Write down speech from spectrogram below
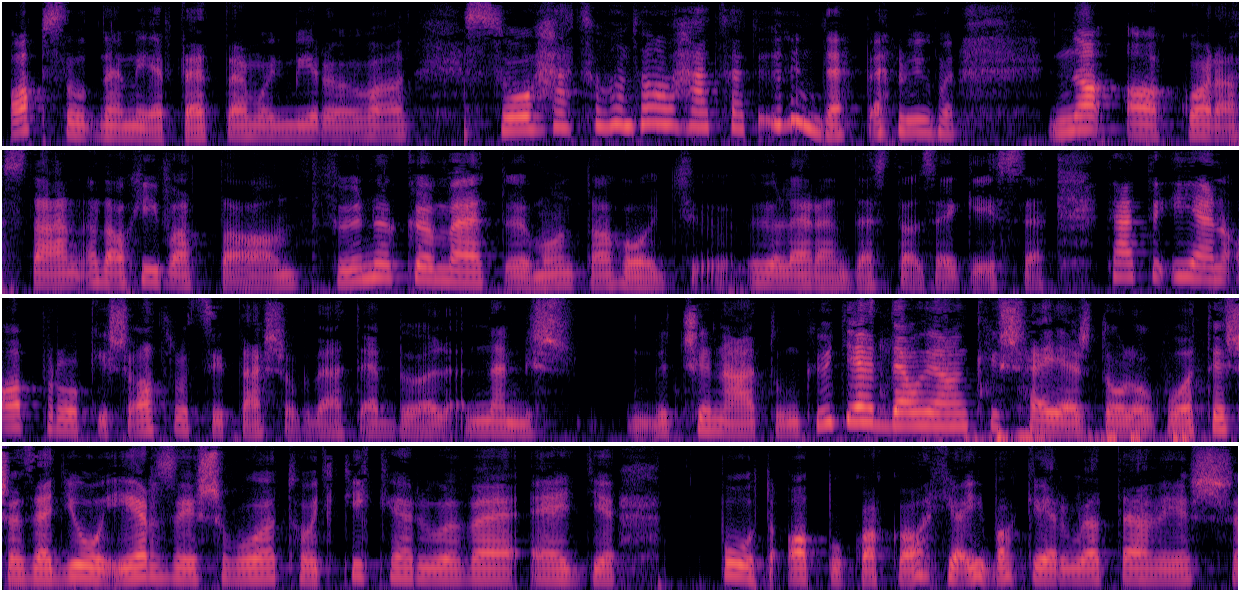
abszolút nem értettem, hogy miről van szó. Hát mondom, hát, hát ünnepelünk. Na, akkor aztán na, hívatta a főnökömet, ő mondta, hogy ő lerendezte az egészet. Tehát ilyen apró kis atrocitások, de hát ebből nem is csináltunk ügyet, de olyan kis helyes dolog volt, és ez egy jó érzés volt, hogy kikerülve egy pót apuka karjaiba kerültem, és,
